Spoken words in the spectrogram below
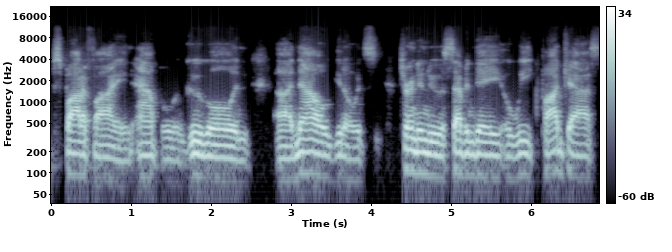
Spotify and Apple and Google. And uh, now, you know, it's turned into a seven day a week podcast.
